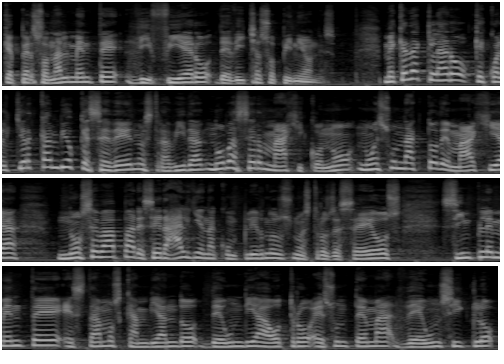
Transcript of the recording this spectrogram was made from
que personalmente difiero de dichas opiniones. Me queda claro que cualquier cambio que se dé en nuestra vida no va a ser mágico, no, no es un acto de magia, no se va a aparecer alguien a cumplirnos nuestros deseos, simplemente estamos cambiando de un día a otro, es un tema de un ciclo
